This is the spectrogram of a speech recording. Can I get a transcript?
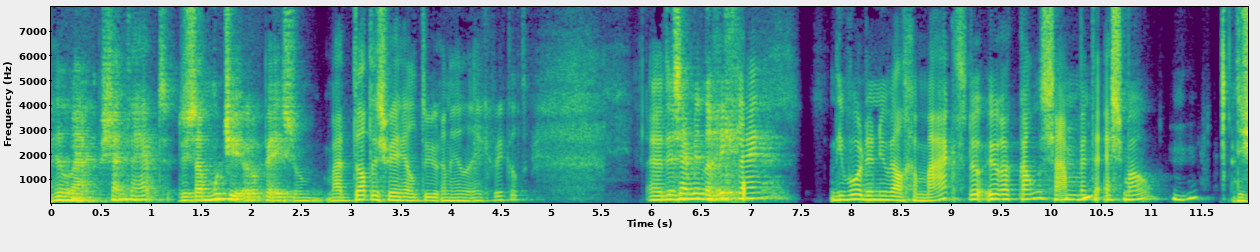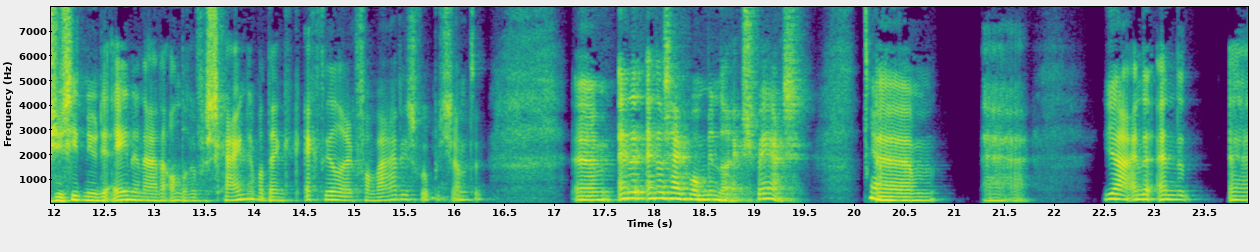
heel weinig patiënten hebt? Dus dan moet je Europees doen. Maar dat is weer heel duur en heel ingewikkeld. Er zijn minder richtlijnen. Die worden nu wel gemaakt door Eurocan samen Mhm. met de ESMO. Mhm. Dus je ziet nu de ene na de andere verschijnen, wat denk ik echt heel erg van waarde is voor patiënten. Um, en, en er zijn gewoon minder experts. Ja. Um, uh, ja, en, en, uh,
